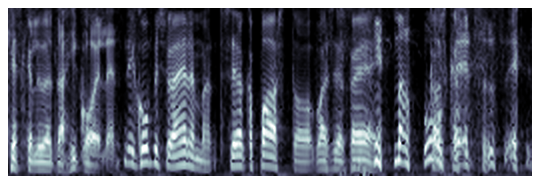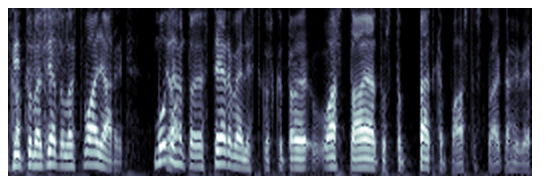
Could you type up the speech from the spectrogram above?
keskellä yötä hikoillen. Niin kumpi syö enemmän, se joka paastoo vai se joka ei? Mä luulen, koska että se Siitä tulee tietynlaiset vajarit. Muutenhan toi olisi terveellistä, koska toi vastaa ajatusta pätkäpaastosta aika hyvin.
